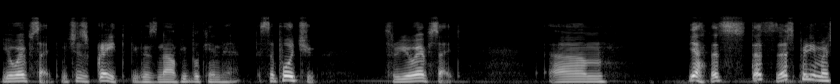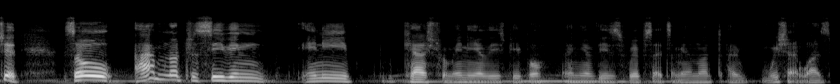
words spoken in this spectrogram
your website, which is great because now people can support you through your website. Um, yeah, that's that's that's pretty much it. So I'm not receiving any cash from any of these people, any of these websites. I mean, I'm not. I wish I was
